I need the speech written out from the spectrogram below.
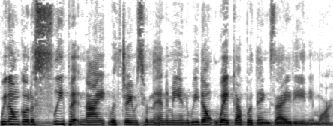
We don't go to sleep at night with dreams from the enemy and we don't wake up with anxiety anymore.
